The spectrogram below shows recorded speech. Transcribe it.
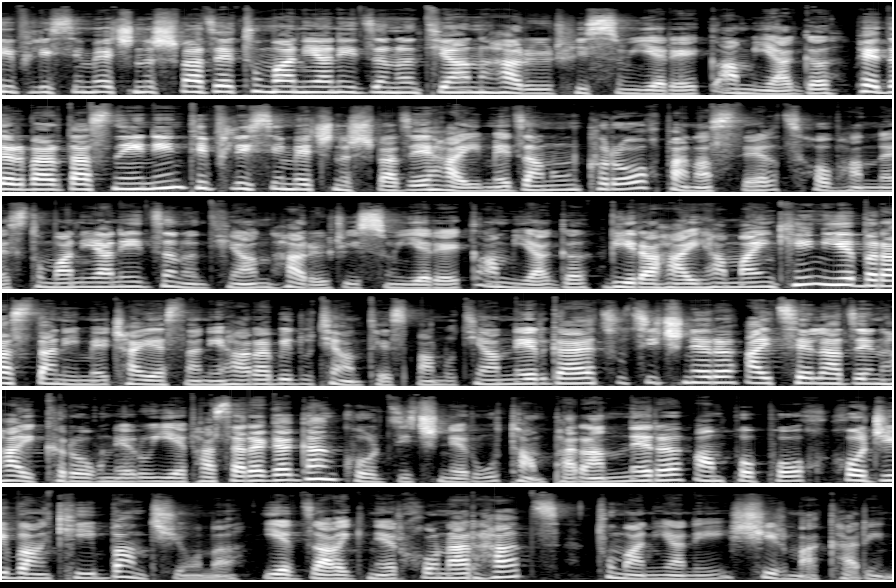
Թիֆլիսի մեջ նշված է Թումանյանի ծննդյան 153 ամյակը։ Փետրվար 19-ին Թիֆլիսի մեջ նշված է հայ մեծանուն քրող Փանաստեղծ Հովհաննես Թումանյանի ծննդյան 153 ամյակը։ Վիրահայ համայնքին եւ Վրաստանի մեջ Հայաստանի Հարաբերության տեսփանության ներկայացուցիչները այցելած են հայ քրողներու եւ հասարակական կորցիչներու թամփարանները ամփոփող Խոջիվանքի բանտյոնը եւ ծաղիկներ խոնարհած Թումանյանի շիրմակարին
